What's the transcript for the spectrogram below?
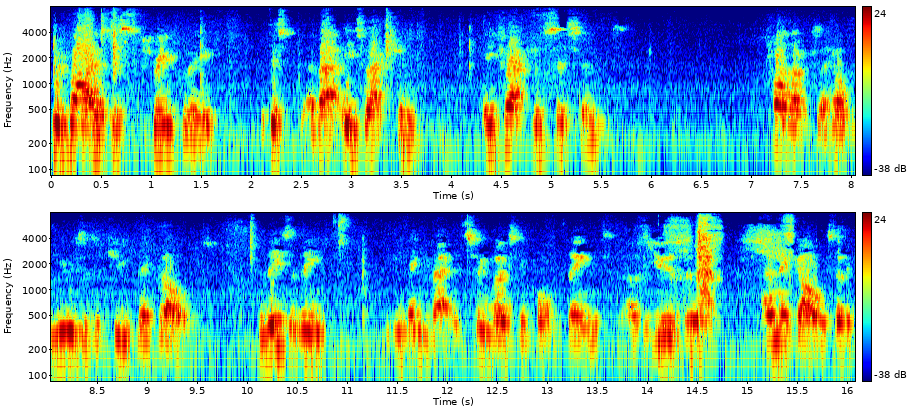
revise just briefly, just about interaction, interactive systems, products that help users achieve their goals. So these are the, you think about it, the two most important things are the users and their goals. So the,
